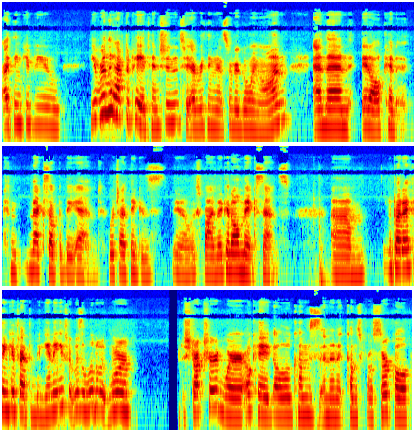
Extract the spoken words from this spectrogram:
I think if you you really have to pay attention to everything that's sort of going on, and then it all can, connects up at the end, which I think is you know is fine. Like it all makes sense. Um, but I think if at the beginning, if it was a little bit more structured where okay Golo comes and then it comes full circle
